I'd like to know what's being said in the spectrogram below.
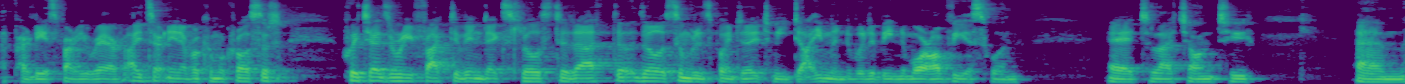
Apparently, it's very rare. I'd certainly never come across it which has a refractive index close to that. Though somebody's pointed out to me, diamond would have been the more obvious one uh, to latch on to. Um,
